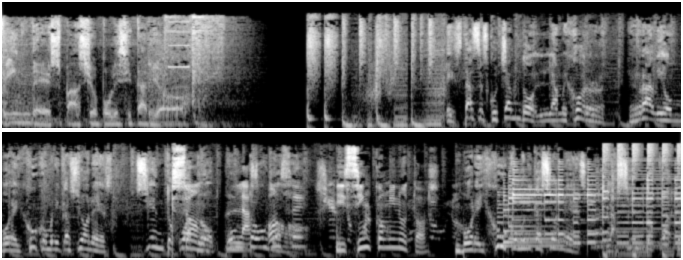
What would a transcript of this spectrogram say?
Fin de espacio publicitario. Estás escuchando la mejor radio Boraiju Comunicaciones 104.1. Son las 11 y 5 minutos. Boreiju Comunicaciones, la 104.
